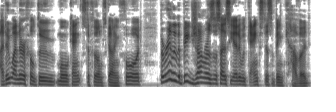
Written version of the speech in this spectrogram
I do wonder if he'll do more gangster films going forward, but really the big genres associated with gangsters have been covered.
